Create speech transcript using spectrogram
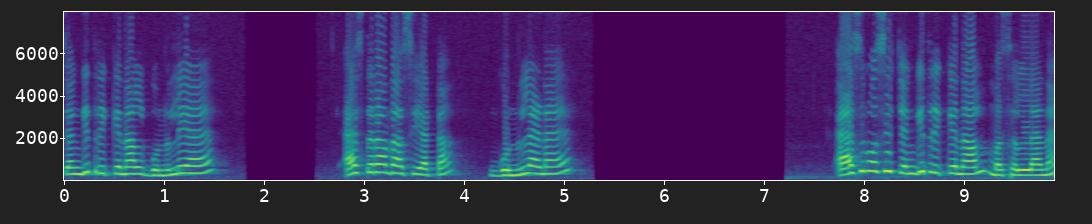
ਚੰਗੀ ਤਰੀਕੇ ਨਾਲ ਗੁੰਨ ਲਿਆ ਹੈ। ਇਸ ਤਰ੍ਹਾਂ ਦਾ ਅਸੀਂ ਆਟਾ ਗੁੰਨ ਲੈਣਾ ਹੈ। ਇਸ ਨੂੰ ਅਸੀਂ ਚੰਗੀ ਤਰੀਕੇ ਨਾਲ ਮਸਲ ਲੈਣਾ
